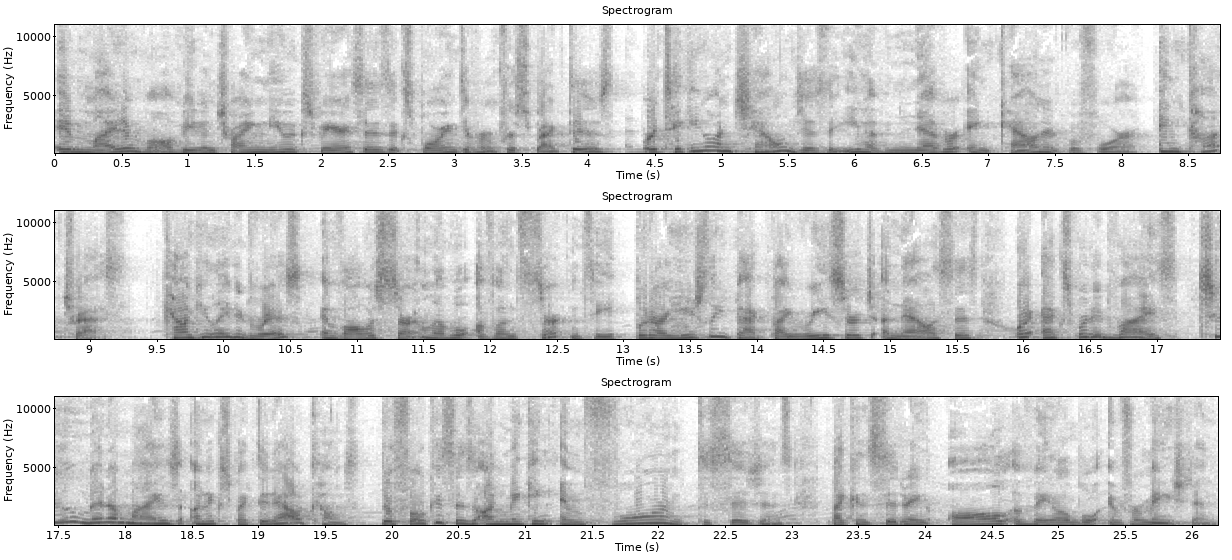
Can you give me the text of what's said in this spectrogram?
It might involve even trying new experiences, exploring different perspectives, or taking on challenges that you have never encountered before. In contrast, Calculated risks involve a certain level of uncertainty, but are usually backed by research, analysis, or expert advice to minimize unexpected outcomes. The focus is on making informed decisions by considering all available information.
